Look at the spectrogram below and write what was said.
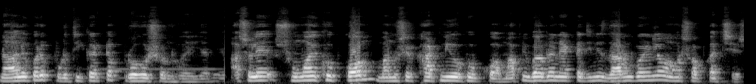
না হলে পরে প্রতিকারটা প্রহসন হয়ে যাবে। আসলে সময় খুব কম, মানুষের খাটনিও খুব কম। আপনি ভাবলেন একটা জিনিস ধারণ করে নিলাম, আমার সব কাজ শেষ।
